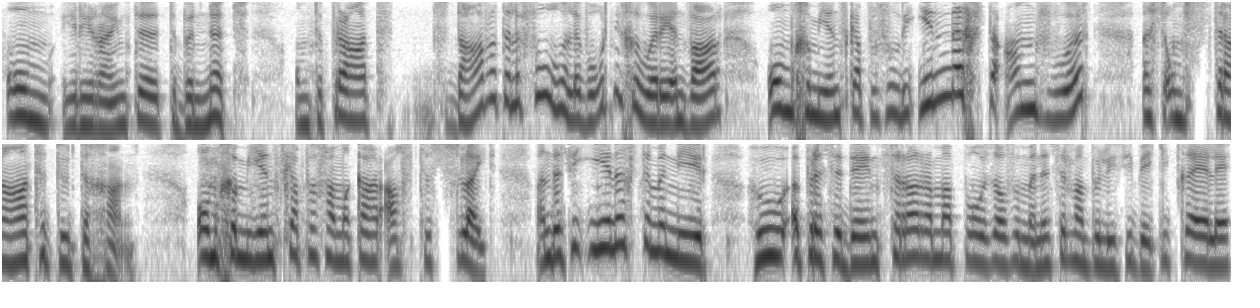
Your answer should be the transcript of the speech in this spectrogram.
om hierdie ruimte te benut om te praat daar wat hulle voel hulle word nie gehoor nie en waar om gemeenskappe voel die enigste antwoord is om strate toe te gaan om gemeenskappe van mekaar af te sluit want dis die enigste manier hoe 'n president Cyril Ramaphosa of 'n minister van polisie Bekkie Cele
